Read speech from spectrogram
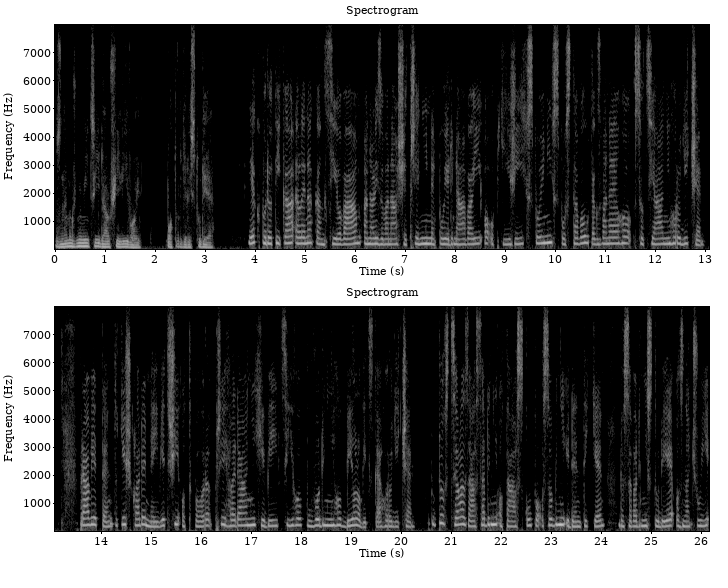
znemožňující další vývoj, potvrdili studie. Jak podotýká Elena Kanciová, analyzovaná šetření nepojednávají o obtížích spojených s postavou tzv. sociálního rodiče. Právě ten totiž klade největší odpor při hledání chybějícího původního biologického rodiče. Tuto zcela zásadní otázku po osobní identitě dosavadní studie označují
